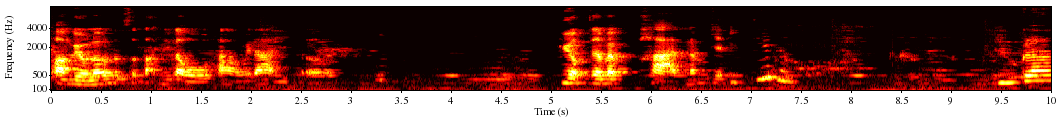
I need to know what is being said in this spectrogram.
ความเร็วแล้วสตาร์ทนี่เราห้าวไม่ได้เออเกือบจะแบบผ่านน้ำเจ็ดอีกนิดนึงอยู่กลาง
